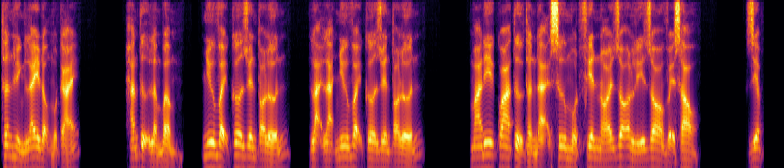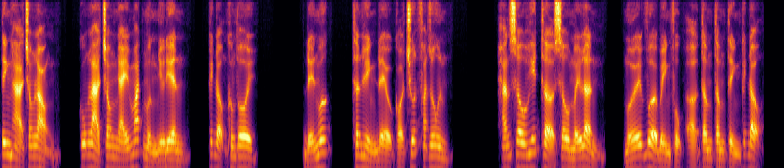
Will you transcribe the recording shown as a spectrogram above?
thân hình lay động một cái. Hắn tự lẩm bẩm, như vậy cơ duyên to lớn, lại là như vậy cơ duyên to lớn. Mà đi qua Tử Thần đại sư một phiên nói rõ lý do về sau, Diệp Tinh Hà trong lòng cũng là trong nháy mắt mừng như điên, kích động không thôi. Đến mức thân hình đều có chút phát run. Hắn sâu hít thở sâu mấy lần, mới vừa bình phục ở tâm tâm tình kích động.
